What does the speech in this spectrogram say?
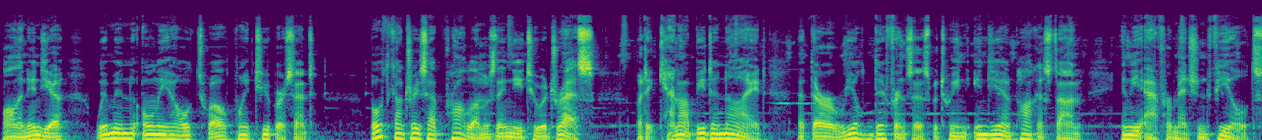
while in India, women only hold 12.2%. Both countries have problems they need to address, but it cannot be denied that there are real differences between India and Pakistan in the aforementioned fields.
